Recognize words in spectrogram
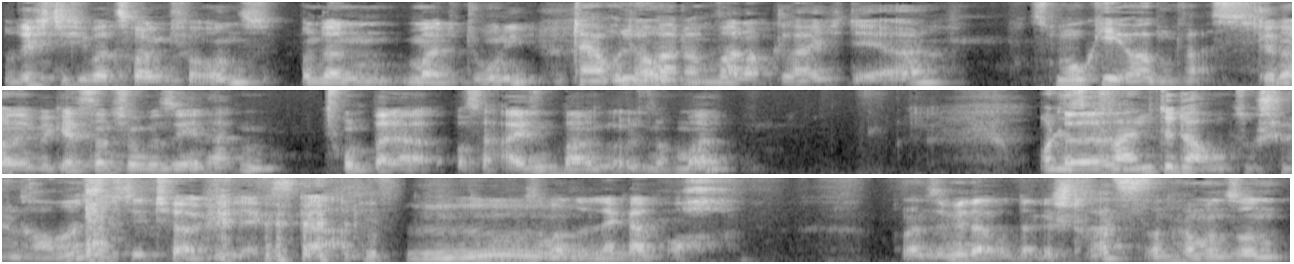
richtig überzeugend für uns. Und dann meinte Toni, Da unten da war unten doch- war doch gleich der, Smoky irgendwas. genau, den wir gestern schon gesehen hatten. Und bei der, aus der Eisenbahn, glaube ich, nochmal, Und es Äh. qualmte da auch so schön raus. es die Turkey Legs gab. Wo es immer so lecker roch. Und dann sind wir da runtergestratzt und haben uns so ein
